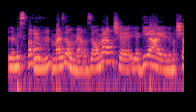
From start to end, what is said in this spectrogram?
למספרים. Mm-hmm. מה זה אומר? זה אומר שיגיע למשל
